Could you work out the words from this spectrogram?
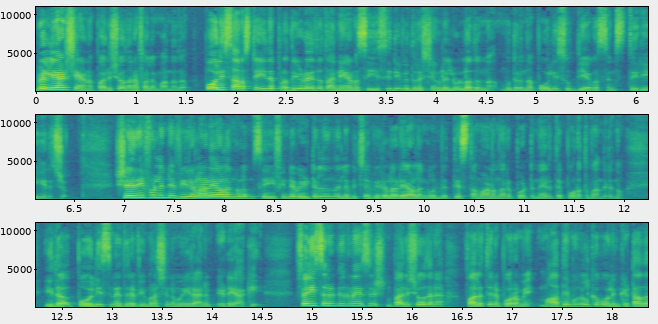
വെള്ളിയാഴ്ചയാണ് പരിശോധനാ ഫലം വന്നത്. പോലീസ് അറസ്റ്റ് ചെയ്ത പ്രതിയുടേത് തന്നെയാണ് സി സി ടി വി ദൃശ്യങ്ങളിൽ ഉള്ളതെന്ന് മുതിർന്ന പോലീസ് ഉദ്യോഗസ്ഥൻ സ്ഥിരീകരിച്ചു. ഷെരീഫുള്ളിന്റെ വിരളടയാളങ്ങളും സെയ്ഫിന്റെ വീട്ടിൽ നിന്ന് ലഭിച്ച വിരളടയാളങ്ങളും വ്യത്യസ്തമാണെന്ന റിപ്പോർട്ട് നേരത്തെ പുറത്തു വന്നിരുന്നു. ഇത് പോലീസിനെതിരെ വിമർശനമുയരാനും ഇടയാക്കി. ഫേസ് റെക്കഗ്നൈസേഷൻ പരിശോധന ഫലത്തിന് പുറമെ മാധ്യമങ്ങൾക്ക് പോലും കിട്ടാത്ത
